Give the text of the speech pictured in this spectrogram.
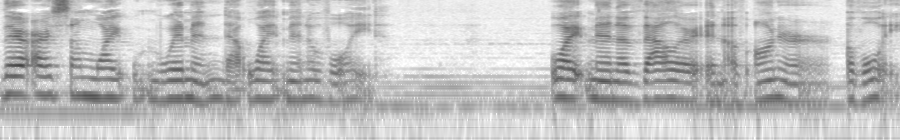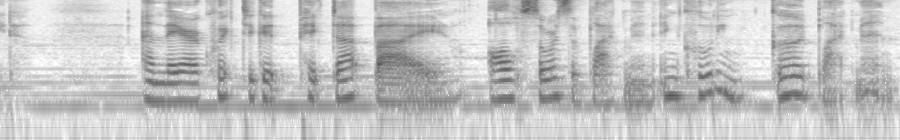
There are some white women that white men avoid. White men of valor and of honor avoid. And they are quick to get picked up by all sorts of black men, including good black men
